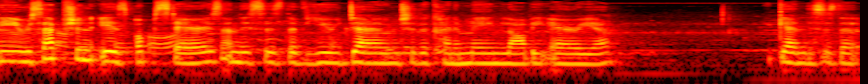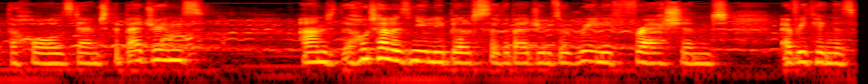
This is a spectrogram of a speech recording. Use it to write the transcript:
The reception is upstairs and this is the view down to the kind of main lobby area. Again, this is the, the halls down to the bedrooms. And the hotel is newly built, so the bedrooms are really fresh and everything is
